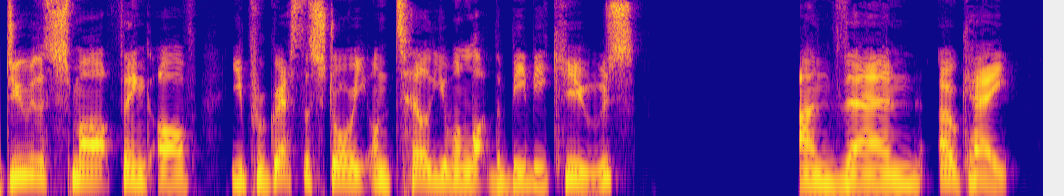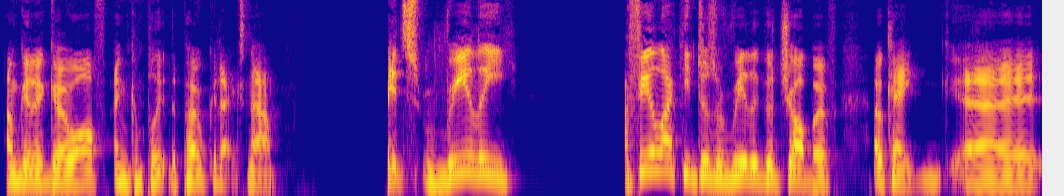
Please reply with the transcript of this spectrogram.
do the smart thing of you progress the story until you unlock the BBQs, and then okay, I'm going to go off and complete the Pokedex now. It's really, I feel like it does a really good job of okay, uh,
